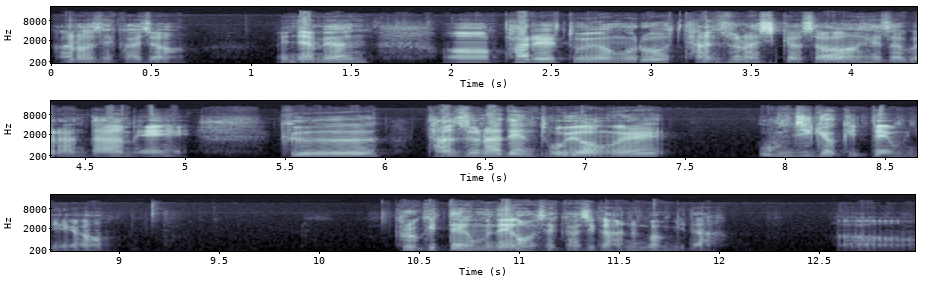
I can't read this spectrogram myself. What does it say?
안 어색하죠? 왜냐면 어, 팔을 도형으로 단순화시켜서 해석을 한 다음에 그 단순화된 도형을 움직였기 때문이에요. 그렇기 때문에 어색하지가 않은 겁니다. 어,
